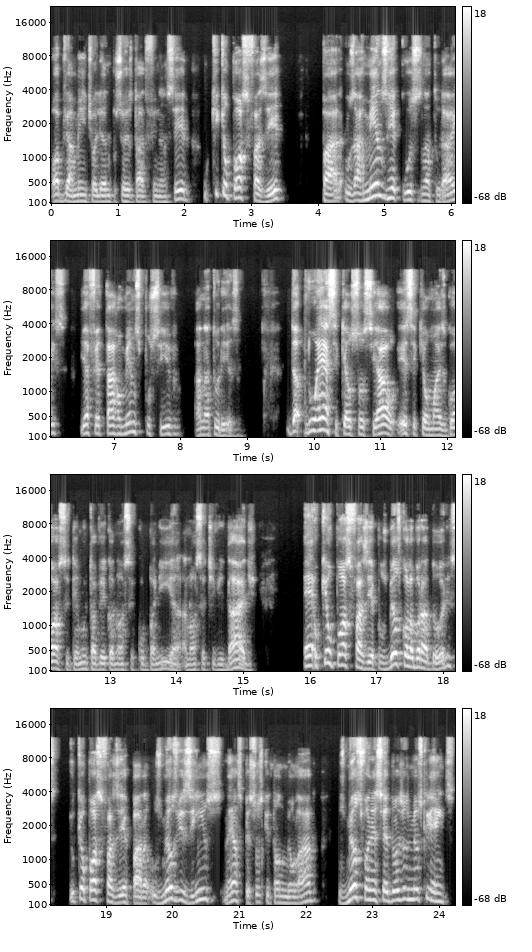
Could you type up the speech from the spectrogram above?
obviamente olhando para o seu resultado financeiro, o que, que eu posso fazer para usar menos recursos naturais e afetar o menos possível a natureza? No S, que é o social, esse que eu mais gosto e tem muito a ver com a nossa companhia, a nossa atividade, é o que eu posso fazer para os meus colaboradores e o que eu posso fazer para os meus vizinhos, né, as pessoas que estão do meu lado, os meus fornecedores e os meus clientes.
